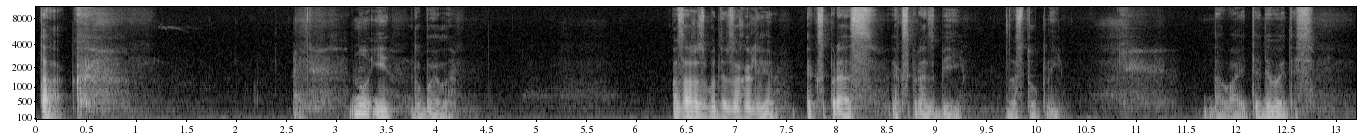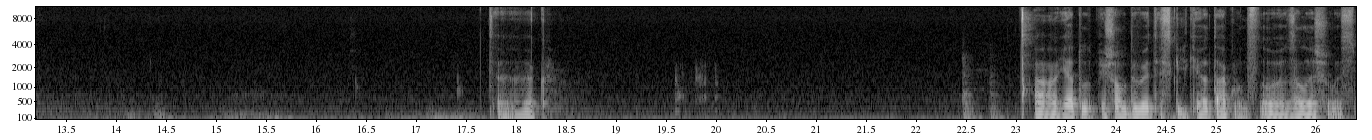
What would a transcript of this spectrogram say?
Так. Ну і добили. А зараз буде взагалі експрес, експрес-бій наступний. Давайте дивитись. Так. А, я тут пішов дивитись, скільки атак залишилось.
